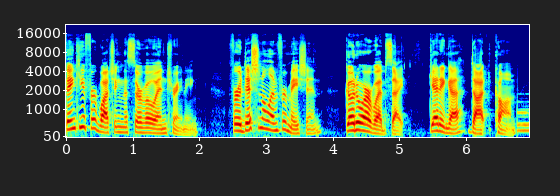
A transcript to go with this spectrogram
Thank you for watching the ServoN training. For additional information, go to our website, getinge.com.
